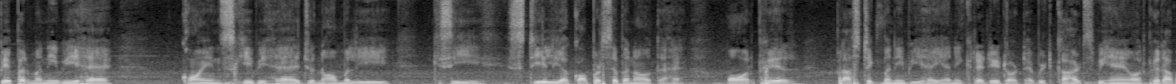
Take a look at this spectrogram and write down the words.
پیپر منی بھی ہے۔ کوائنس کی بھی ہے جو نارملی کسی اسٹیل یا کاپر سے بنا ہوتا ہے اور پھر پلاسٹک منی بھی ہے یعنی کریڈٹ اور ڈیبٹ کارڈز بھی ہیں اور پھر اب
